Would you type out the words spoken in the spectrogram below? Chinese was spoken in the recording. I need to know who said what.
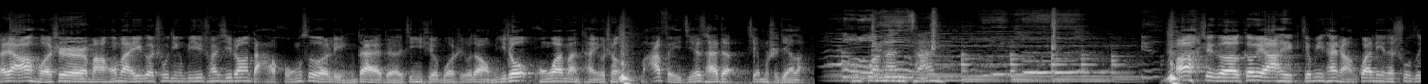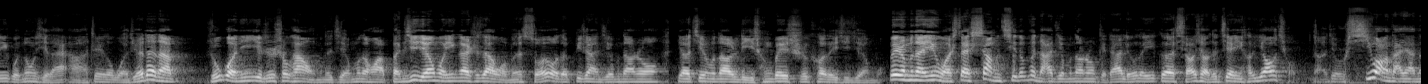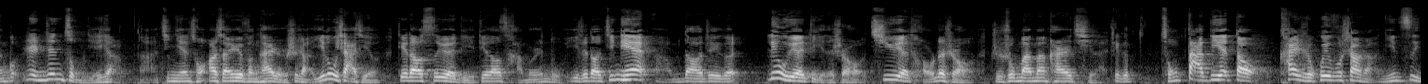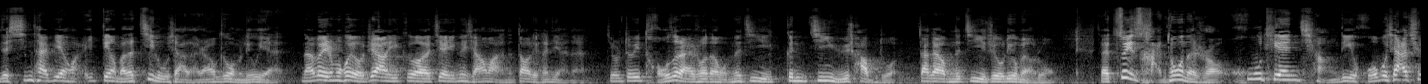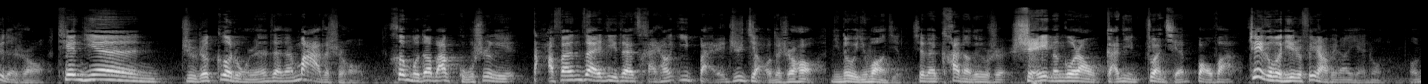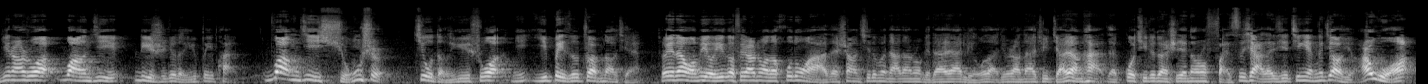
Speaker 1: 大家好，我是马红漫，一个出镜必须穿西装、打红色领带的经济学博士。又到我们一周宏观漫谈，又称马匪劫财的节目时间了。
Speaker 2: 宏观漫谈，
Speaker 1: 好，这个各位啊，节目一开场，惯例呢，数字一滚动起来啊。这个我觉得呢，如果您一直收看我们的节目的话，本期节目应该是在我们所有的 B 站节目当中要进入到里程碑时刻的一期节目。为什么呢？因为我是在上期的问答节目当中给大家留了一个小小的建议和要求啊，就是希望大家能够认真总结一下啊，今年从二三月份开始，市场一路下行，跌到四月底，跌到惨不忍睹，一直到今天啊，我们到这个。六月底的时候，七月头的时候，指数慢慢开始起来。这个从大跌到开始恢复上涨，您自己的心态变化一定要把它记录下来，然后给我们留言。那为什么会有这样一个建议跟想法呢？道理很简单，就是对于投资来说呢，我们的记忆跟金鱼差不多，大概我们的记忆只有六秒钟。在最惨痛的时候，呼天抢地活不下去的时候，天天指着各种人在那骂的时候。恨不得把股市给打翻在地，再踩上一百只脚的时候，你都已经忘记了。现在看到的就是谁能够让我赶紧赚钱爆发，这个问题是非常非常严重的。我们经常说，忘记历史就等于背叛，忘记熊市就等于说你一辈子都赚不到钱。所以呢，我们有一个非常重要的互动啊，在上期的问答当中给大家留了，就让大家去讲讲看，在过去这段时间当中反思下来一些经验跟教训。而我。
